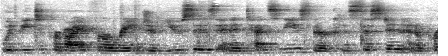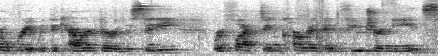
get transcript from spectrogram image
would be to provide for a range of uses and intensities that are consistent and appropriate with the character of the city, reflecting current and future needs.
